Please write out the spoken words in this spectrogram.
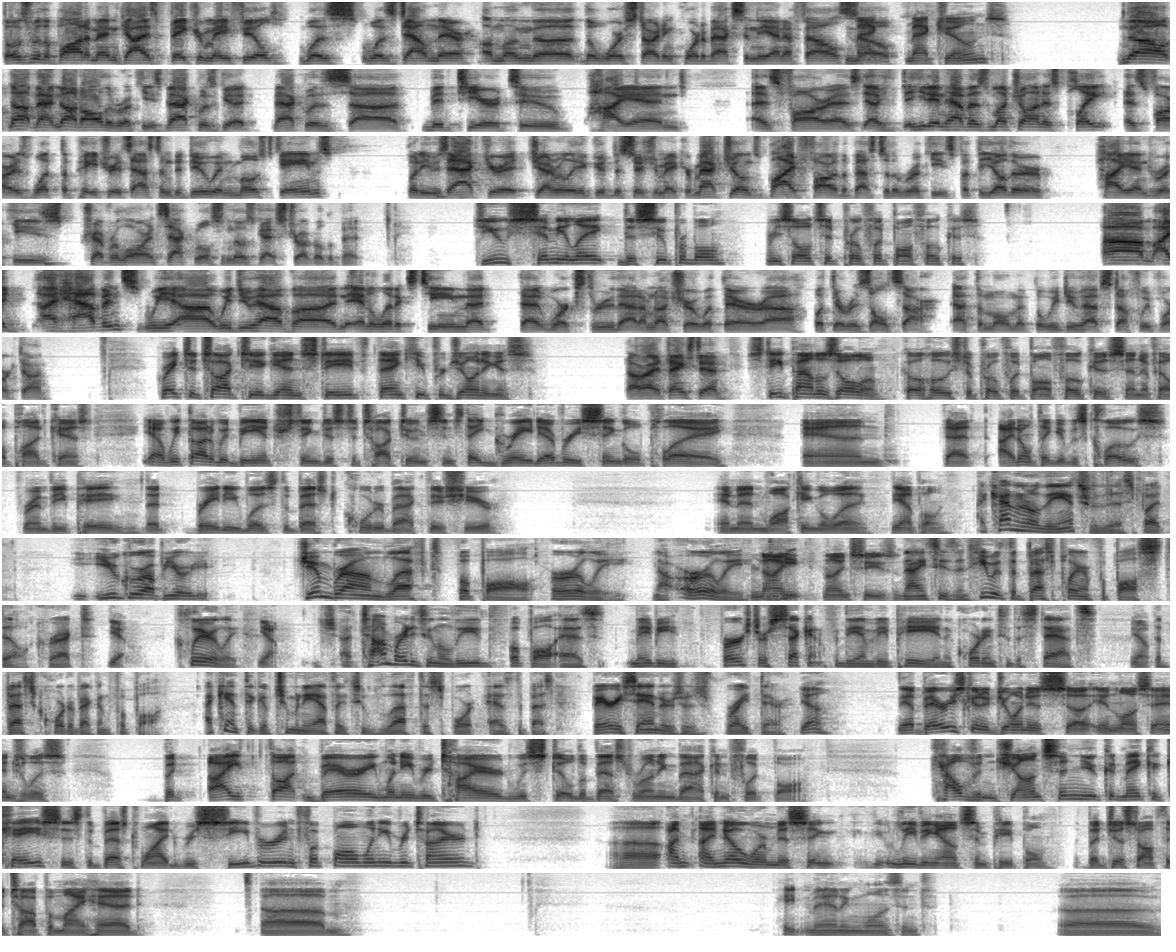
those were the bottom end guys. Baker Mayfield was was down there among the the worst starting quarterbacks in the NFL. So Mac, Mac Jones. No, not Mac. Not all the rookies. Mac was good. Mac was uh, mid tier to high end as far as uh, he didn't have as much on his plate as far as what the Patriots asked him to do in most games, but he was accurate, generally a good decision maker. Mac Jones by far the best of the rookies, but the other high end rookies, Trevor Lawrence, Zach Wilson, those guys struggled a bit. Do you simulate the Super Bowl results at Pro Football Focus? Um, I I haven't. We uh, we do have uh, an analytics team that that works through that. I'm not sure what their uh, what their results are at the moment, but we do have stuff we've worked on. Great to talk to you again, Steve. Thank you for joining us. All right, thanks, Dan. Steve Palazzolo, co-host of Pro Football Focus NFL podcast. Yeah, we thought it would be interesting just to talk to him since they grade every single play, and that I don't think it was close for MVP. That Brady was the best quarterback this year and then walking away. Yeah, Paul. I kind of know the answer to this, but you grew up. Your Jim Brown left football early. Now, early nine he, nine seasons. Nine seasons. He was the best player in football still. Correct. Yeah. Clearly. Yeah. Uh, Tom Brady's going to lead football as maybe first or second for the MVP, and according to the stats, yeah. the best quarterback in football. I can't think of too many athletes who left the sport as the best. Barry Sanders is right there. Yeah. Yeah, Barry's going to join us uh, in Los Angeles. But I thought Barry, when he retired, was still the best running back in football. Calvin Johnson, you could make a case, is the best wide receiver in football when he retired. Uh, i know we're missing, leaving out some people, but just off the top of my head, um, Peyton Manning wasn't. Uh,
